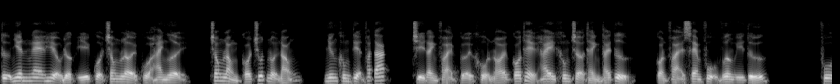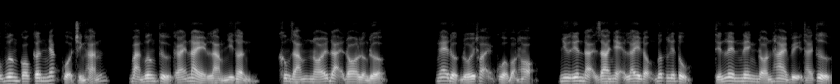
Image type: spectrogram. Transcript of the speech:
tự nhiên nghe hiểu được ý của trong lời của hai người, trong lòng có chút nổi nóng, nhưng không tiện phát tác, chỉ đành phải cười khổ nói có thể hay không trở thành thái tử, còn phải xem phụ vương ý tứ. Phụ vương có cân nhắc của chính hắn bản vương tử cái này làm nhi thần, không dám nói đại đo lường được. Nghe được đối thoại của bọn họ, như yên đại gia nhẹ lay động bước liên tục, tiến lên nên đón hai vị thái tử.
